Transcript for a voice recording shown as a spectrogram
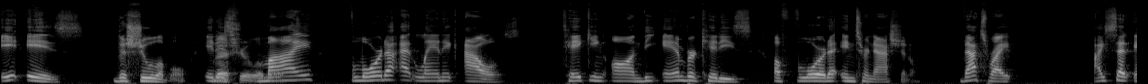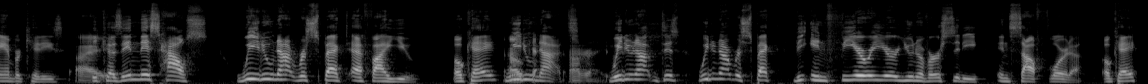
It is the Shula Bowl. It The is Shula my Florida Atlantic Owls taking on the Amber Kitties of Florida International. That's right. I said Amber Kitties I- because in this house we do not respect FIU. Okay, we do not. all right. We do not. Dis- we do not respect the inferior university in South Florida. Okay,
